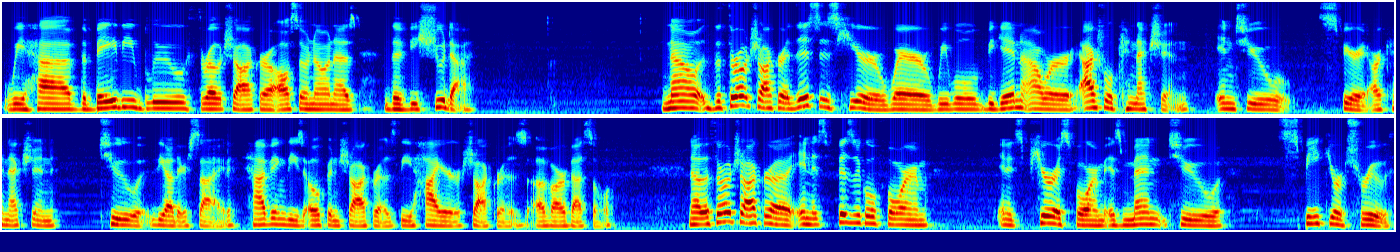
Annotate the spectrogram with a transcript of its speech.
we have the baby blue throat chakra, also known as the Vishuddha. Now, the throat chakra, this is here where we will begin our actual connection into spirit, our connection to the other side, having these open chakras, the higher chakras of our vessel. Now, the throat chakra, in its physical form, in its purest form, is meant to speak your truth,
